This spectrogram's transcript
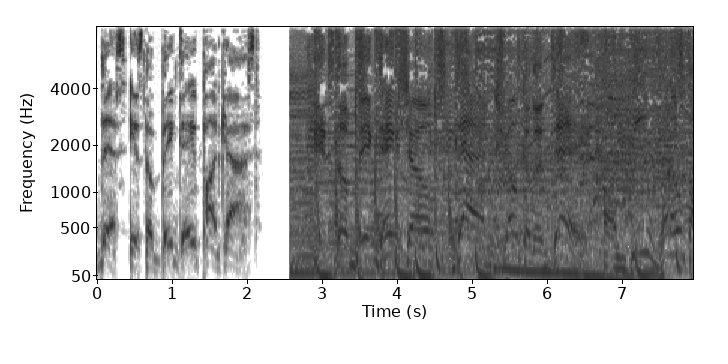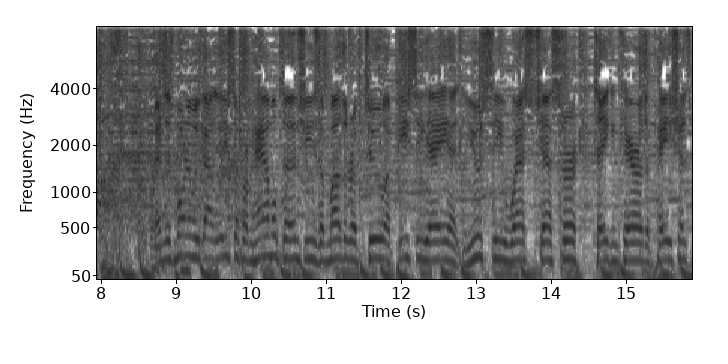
This is the Big Dave Podcast. It's the Big Dave Show, Dad Joke of the Day on B105. And this morning we've got Lisa from Hamilton. She's a mother of two, a PCA at UC Westchester, taking care of the patients.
